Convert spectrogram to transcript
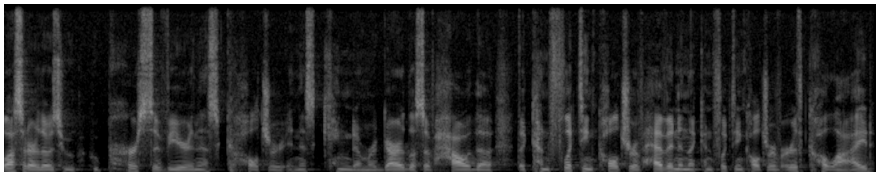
Blessed are those who, who persevere in this culture, in this kingdom, regardless of how the, the conflicting culture of heaven and the conflicting culture of earth collide.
